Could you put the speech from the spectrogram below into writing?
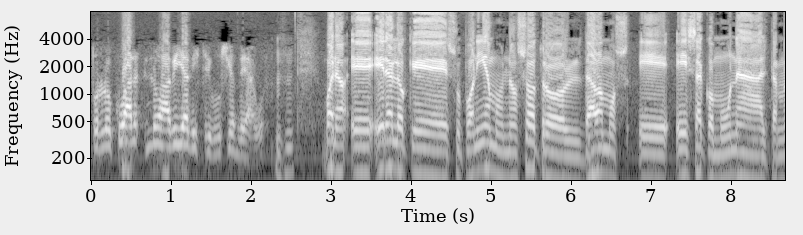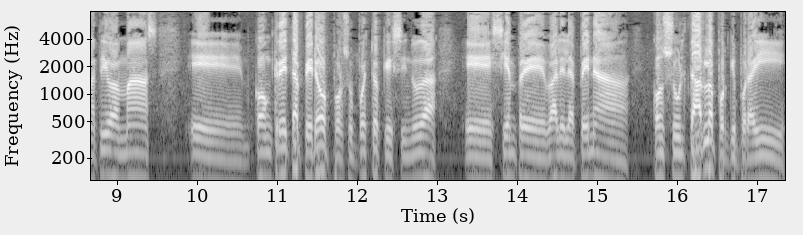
por lo cual no había distribución de agua. Bueno, eh, era lo que suponíamos nosotros, dábamos eh, esa como una alternativa más eh, concreta, pero por supuesto que sin duda siempre vale la pena consultarlo porque por ahí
